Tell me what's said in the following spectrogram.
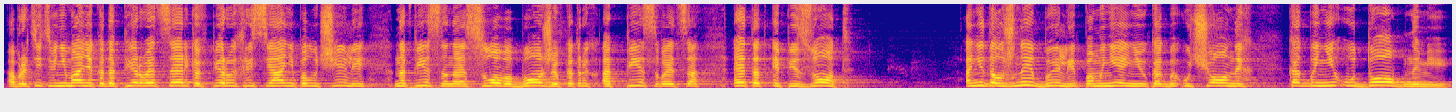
Обратите внимание, когда первая церковь, первые христиане получили написанное Слово Божие, в которых описывается этот эпизод, они должны были, по мнению как бы ученых, как бы неудобными.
